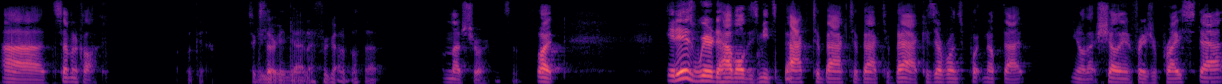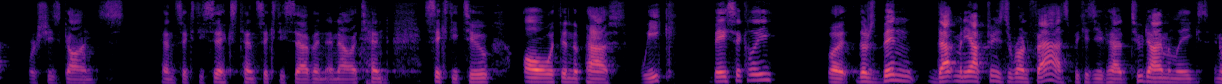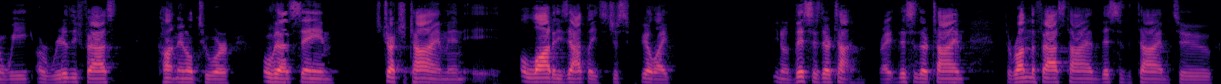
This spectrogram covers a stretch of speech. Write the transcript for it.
Uh, seven o'clock, Okay, six thirty. Dead. I forgot about that. I'm not sure, Makes sense. but it is weird to have all these meets back to back to back to back because everyone's putting up that you know that Shelly-Ann Fraser-Pryce stat where she's gone 1066, 1067, and now a 1062, all within the past week, basically. But there's been that many opportunities to run fast because you've had two Diamond Leagues in a week, a really fast Continental Tour over that same stretch of time, and a lot of these athletes just feel like, you know, this is their time, right? This is their time to run the fast time. This is the time to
